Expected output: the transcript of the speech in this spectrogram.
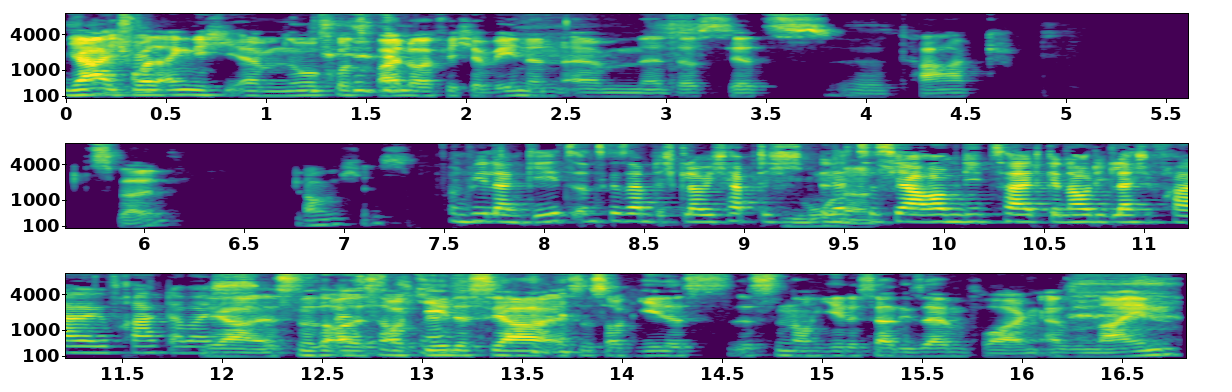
Ja, ich wollte eigentlich ähm, nur kurz beiläufig erwähnen, ähm, dass jetzt äh, Tag 12 glaube ich, ist. Und wie lange geht es insgesamt? Ich glaube, ich habe dich letztes Jahr um die Zeit genau die gleiche Frage gefragt, aber ja, es ist, ist auch jedes Jahr, es ist auch jedes, es sind auch jedes Jahr dieselben Fragen. Also nein,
